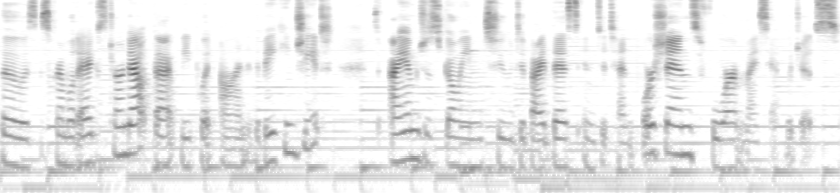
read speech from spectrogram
those scrambled eggs turned out that we put on the baking sheet. So I am just going to divide this into 10 portions for my sandwiches.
